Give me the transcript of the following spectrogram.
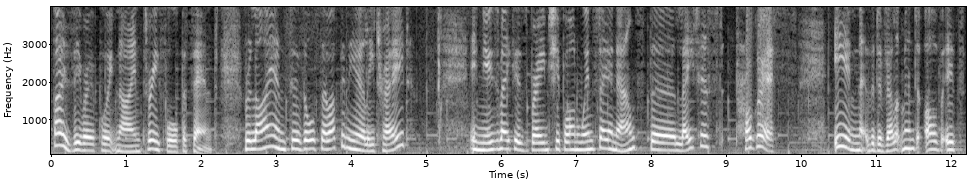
by 0.934%. Reliance is also up in the early trade. In Newsmakers, BrainChip on Wednesday announced the latest progress in the development of its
